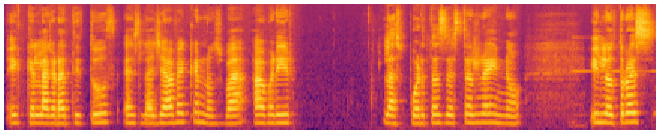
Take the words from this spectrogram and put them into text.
y que la gratitud es la llave que nos va a abrir las puertas de este reino. Y lo otro es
